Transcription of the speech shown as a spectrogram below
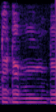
Todo mundo,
